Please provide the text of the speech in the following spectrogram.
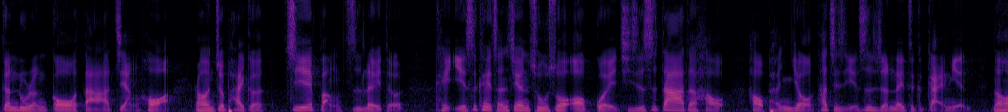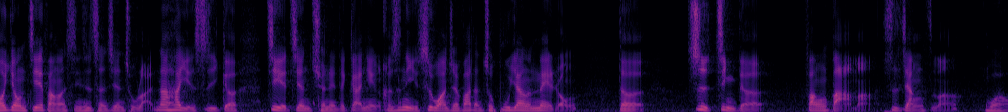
跟路人勾搭讲话，然后你就拍个街访之类的。可以也是可以呈现出说哦，鬼其实是大家的好好朋友，它其实也是人类这个概念，然后用街访的形式呈现出来，那它也是一个借鉴全联的概念。可是你是完全发展出不一样的内容的致敬的方法吗？是这样子吗？哇，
